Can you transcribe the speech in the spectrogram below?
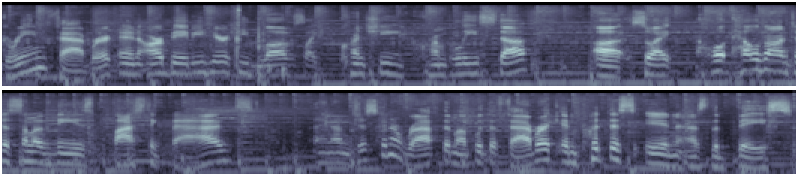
green fabric, and our baby here, he loves like crunchy, crumply stuff. Uh, so I held on to some of these plastic bags, and I'm just gonna wrap them up with the fabric and put this in as the base.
